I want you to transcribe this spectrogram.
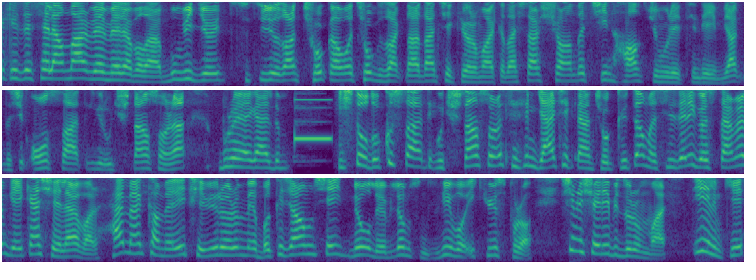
Herkese selamlar ve merhabalar. Bu videoyu stüdyodan çok ama çok uzaklardan çekiyorum arkadaşlar. Şu anda Çin Halk Cumhuriyeti'ndeyim. Yaklaşık 10 saatlik bir uçuştan sonra buraya geldim. İşte o 9 saatlik uçuştan sonra sesim gerçekten çok kötü ama sizlere göstermem gereken şeyler var. Hemen kamerayı çeviriyorum ve bakacağımız şey ne oluyor biliyor musunuz? Vivo 200 Pro. Şimdi şöyle bir durum var. Diyelim ki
